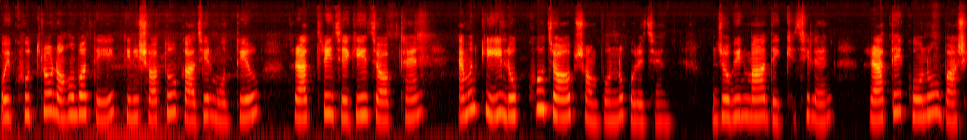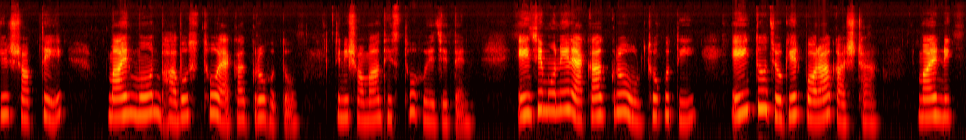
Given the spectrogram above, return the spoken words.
ওই ক্ষুদ্র নহবতে তিনি শত কাজের মধ্যেও রাত্রি জেগে জপ ধ্যান এমনকি লক্ষ জপ সম্পন্ন করেছেন। যোগীর মা দেখেছিলেন, রাতে কোনো বাঁশির শব্দে মায়ের মন ভাবস্থ একাগ্র হতো। তিনি সমাধিস্থ হয়ে যেতেন। এই যে মনের একাগ্র ঊর্ধ্বগতি, এই তো যোগের পরাকাষ্ঠা। মায়ের নিত্য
